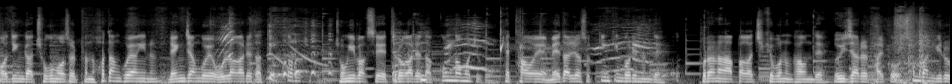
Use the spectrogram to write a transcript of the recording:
어딘가 조금 어설픈 허당 고양이는 냉장고에 올라가려다 뚝 떨어지고 종이박스에 들어가려다 꼭 넘어지고 캣타워에 매달려서 낑낑거리는데 불안한 아빠가 지켜보는 가운데 의자를 밟고 선반 위를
